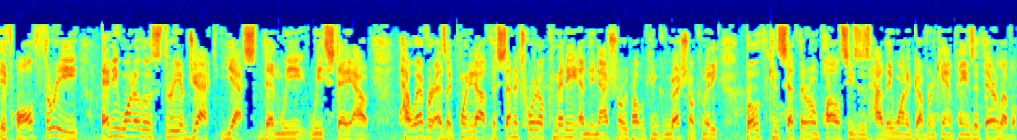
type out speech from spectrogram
If all three, any one of those three object, yes, then we, we stay out. However, as I pointed out, the Senatorial Committee and the National Republican Congressional Committee both can set their own policies as how they want to govern campaigns at their level.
